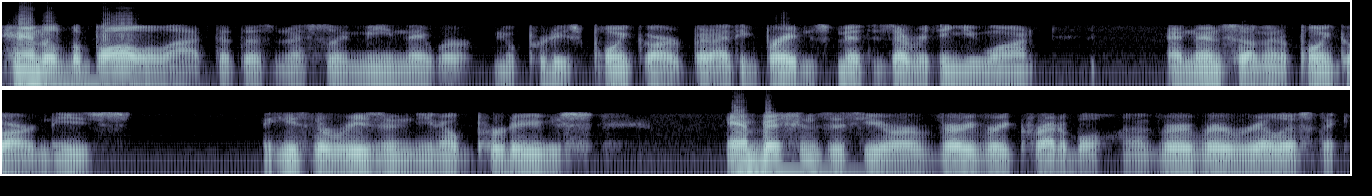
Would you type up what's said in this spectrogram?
handled the ball a lot. That doesn't necessarily mean they were you know produced point guard, but I think Braden Smith is everything you want, and then some in a point guard, and he's he's the reason you know Purdue's ambitions this year are very very credible, uh, very very realistic.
